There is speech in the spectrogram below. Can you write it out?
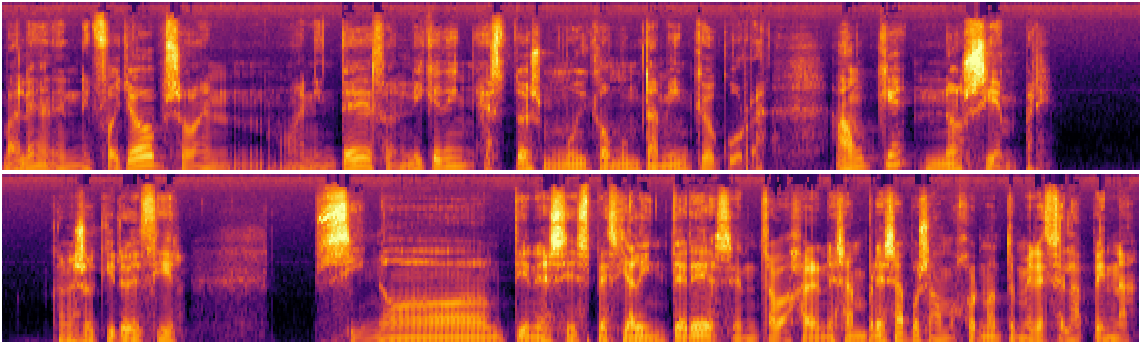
¿Vale? En Infojobs o en, o o en LinkedIn, esto es muy común también que ocurra, aunque no siempre. Con eso quiero decir, si no tienes especial interés en trabajar en esa empresa, pues a lo mejor no te merece la pena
